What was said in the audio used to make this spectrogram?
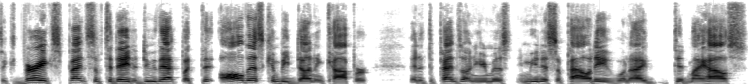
It's very expensive today to do that, but th- all this can be done in copper, and it depends on your municipality. When I did my house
